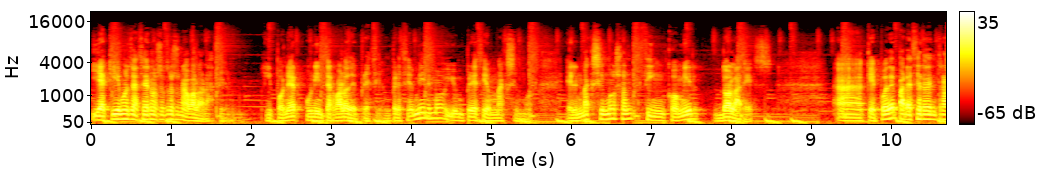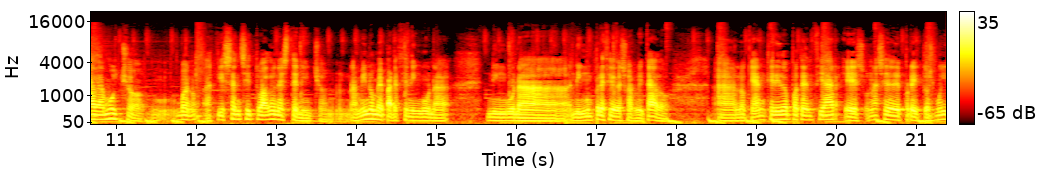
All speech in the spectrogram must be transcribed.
Y aquí hemos de hacer nosotros una valoración y poner un intervalo de precio, un precio mínimo y un precio máximo. El máximo son 5.000 dólares. Que puede parecer de entrada mucho, bueno, aquí se han situado en este nicho. A mí no me parece ninguna, ninguna, ningún precio desorbitado lo que han querido potenciar es una serie de proyectos muy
